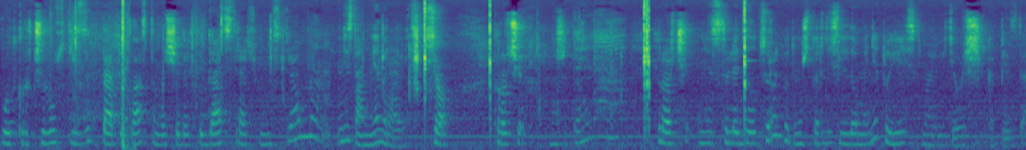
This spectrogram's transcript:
Вот, короче, русский язык, пятый класс, там вообще дофига тетрадь, мне стрёмно. Не знаю, мне нравится. Все. Короче, ожидали. Короче, мне заставляют делать уроки, потому что родителей дома нету, я снимаю видео, вообще капец, да.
